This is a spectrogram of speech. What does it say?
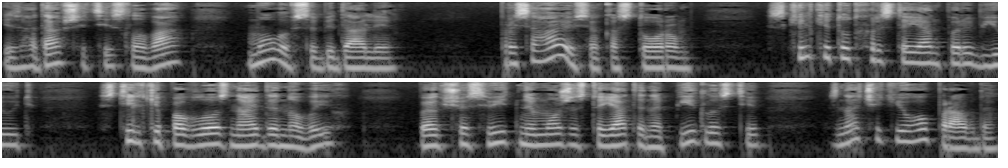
І, згадавши ці слова, мовив собі далі Присягаюся кастором, скільки тут християн переб'ють, стільки Павло знайде нових, бо якщо світ не може стояти на підлості, значить його правда.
